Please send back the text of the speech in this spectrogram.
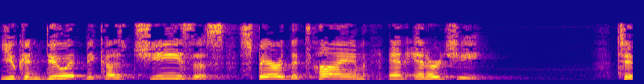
You can do it because Jesus spared the time and energy to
